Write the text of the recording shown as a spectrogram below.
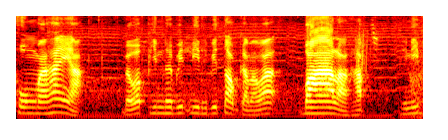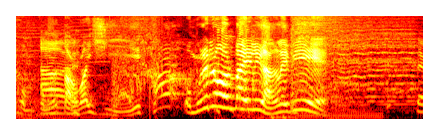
ชงมาให้อะ แบบว่าพิมพ์ทวิตรีทวิตตอบกลับมาว่า บาร์เหรอครับ ทีนี้ผมผมก็ตอบว่าฉีผมก็โดนใบเหลืองเลยพี่แต่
